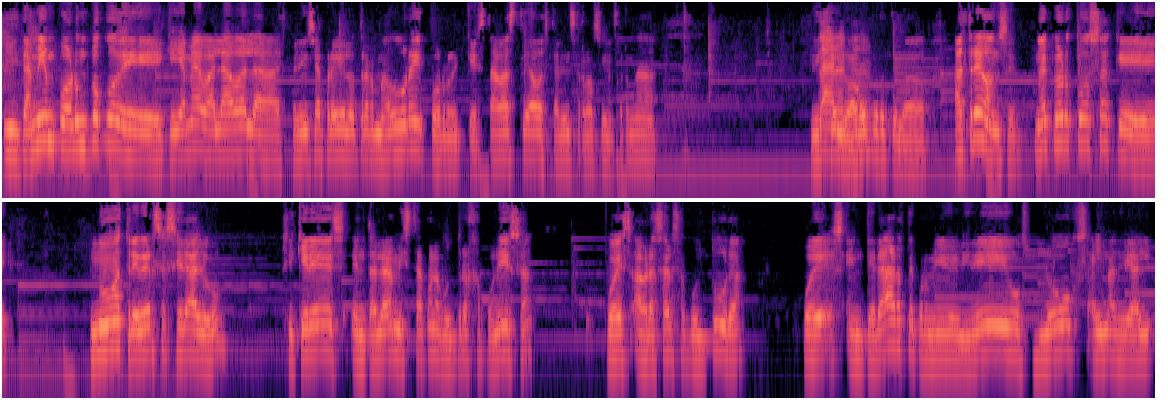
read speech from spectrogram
Y también por un poco de que ya me avalaba la experiencia previa de la otra armadura y porque estaba hastiado de estar encerrado sin hacer nada. Dije, lo hago porque lo hago. Atrévanse. No hay peor cosa que no atreverse a hacer algo. Si quieres entablar amistad con la cultura japonesa, puedes abrazar esa cultura, puedes enterarte por medio de videos, blogs, hay material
